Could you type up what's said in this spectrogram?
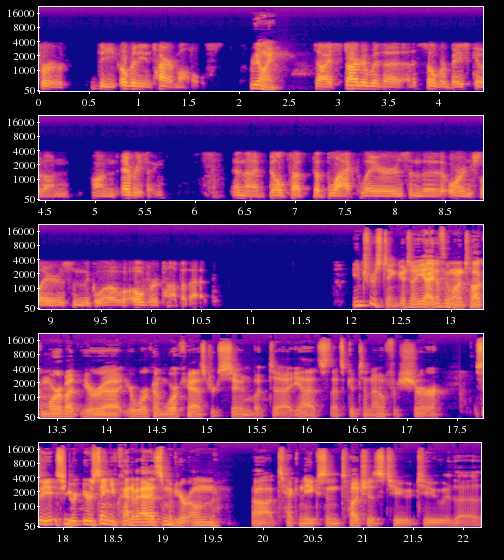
for the over the entire models. Really? So I started with a, a silver base coat on on everything, and then I built up the black layers and the orange layers and the glow over top of that. Interesting. Good to know. Yeah, I definitely want to talk more about your uh, your work on Warcaster soon, but uh, yeah, that's that's good to know for sure. So, so you're, you're saying you've kind of added some of your own uh, techniques and touches to to the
